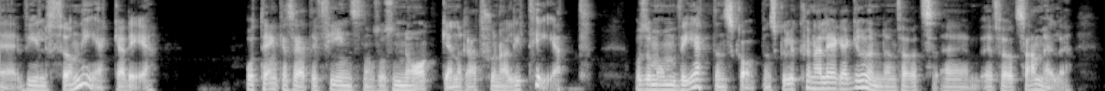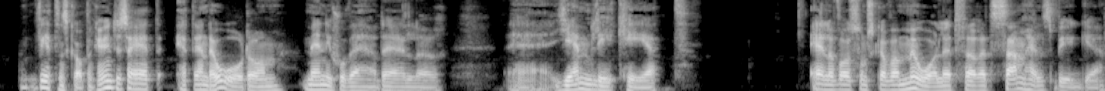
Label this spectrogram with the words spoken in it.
eh, vill förneka det och tänka sig att det finns någon sorts naken rationalitet. Och som om vetenskapen skulle kunna lägga grunden för ett, eh, för ett samhälle. Vetenskapen kan ju inte säga ett, ett enda ord om människovärde eller eh, jämlikhet. Eller vad som ska vara målet för ett samhällsbygge.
